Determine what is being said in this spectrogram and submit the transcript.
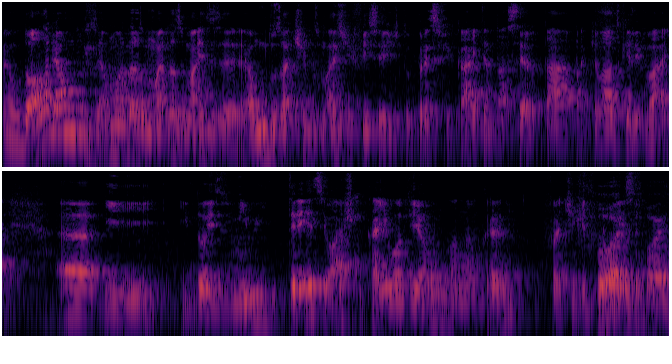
né? O dólar é, um dos, é uma das moedas mais, é é um dos ativos mais difíceis de tu precificar e tentar acertar para que lado que ele vai. Ah, e em 2013, eu acho que caiu o avião lá na Ucrânia, foi atingido por um Foi, foi.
